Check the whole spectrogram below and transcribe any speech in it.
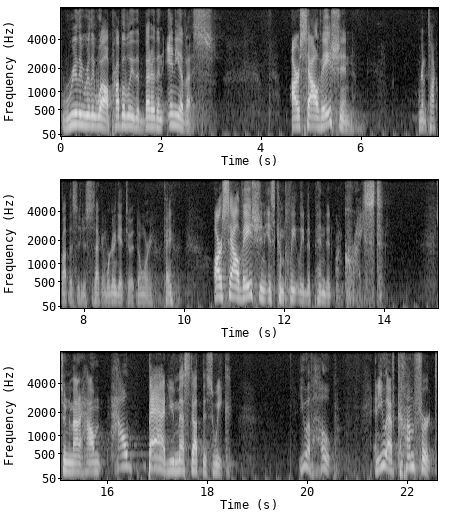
really, really well, probably better than any of us. Our salvation, we're going to talk about this in just a second. We're going to get to it, don't worry, okay? Our salvation is completely dependent on Christ. So no matter how, how bad you messed up this week, you have hope and you have comfort.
